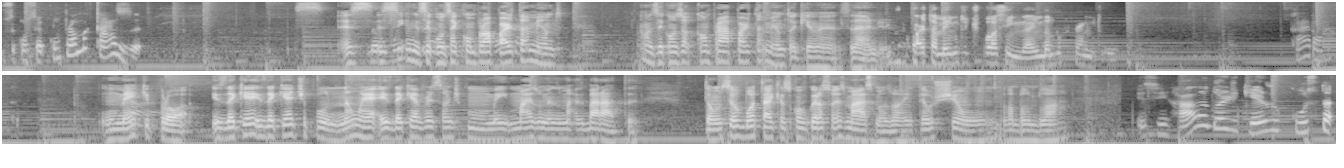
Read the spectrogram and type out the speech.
você consegue comprar uma casa. É, Não, sim, você consegue comprar um apartamento. Não, você consegue comprar um apartamento aqui na cidade. Apartamento, tipo assim, ainda no centro. Caraca. Um Mac Pro. Isso daqui, é, isso daqui é tipo, não é. Isso daqui é a versão, tipo, meio, mais ou menos mais barata. Então, se eu botar aqui as configurações máximas, ó, Intel Xeon, blá blá blá. Esse ralador de queijo custa.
